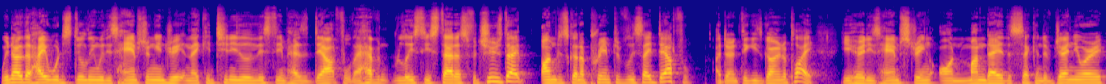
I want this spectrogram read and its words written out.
We know that Hayward's still in with his hamstring injury and they continually list him as doubtful. They haven't released his status for Tuesday. I'm just going to preemptively say doubtful. I don't think he's going to play. He hurt his hamstring on Monday, the 2nd of January.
